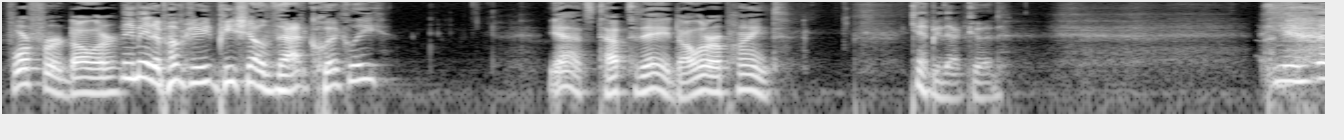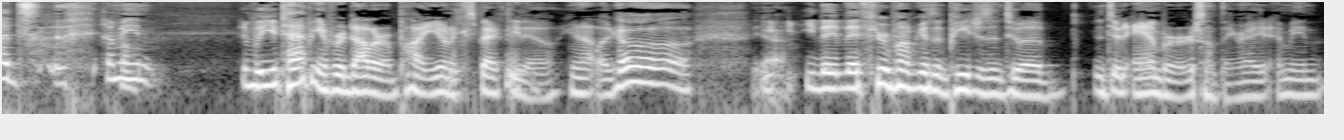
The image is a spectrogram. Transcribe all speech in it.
four for a dollar. They made a pumpkin peach ale that quickly? Yeah, it's tapped today. Dollar a pint. Can't be that good. I mean, that's. I mean, when you're tapping it for a dollar a pint, you don't expect, you know, you're not like, oh, Yeah. Y- they they threw pumpkins and peaches into a into an amber or something, right? I mean,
